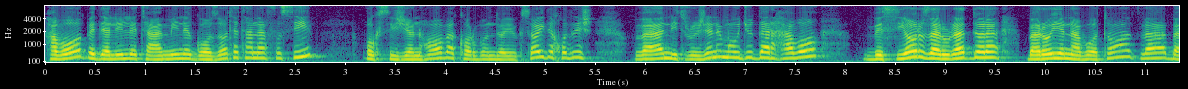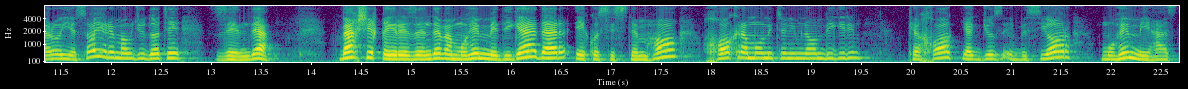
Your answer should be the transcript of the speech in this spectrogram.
هوا به دلیل تأمین گازات تنفسی اکسیژن ها و کربن دی اکساید خودش و نیتروژن موجود در هوا بسیار ضرورت داره برای نباتات و برای سایر موجودات زنده. بخش غیر زنده و مهم دیگه در اکوسیستم ها خاک را ما می‌تونیم نام بگیریم. که خاک یک جزء بسیار مهمی هست.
